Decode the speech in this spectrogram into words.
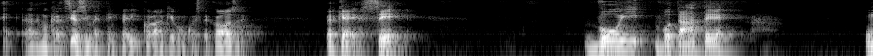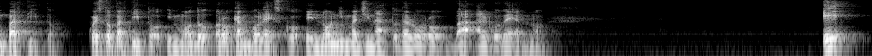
Eh, la democrazia si mette in pericolo anche con queste cose. Perché se voi votate un partito, questo partito in modo rocambolesco e non immaginato da loro va al governo e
